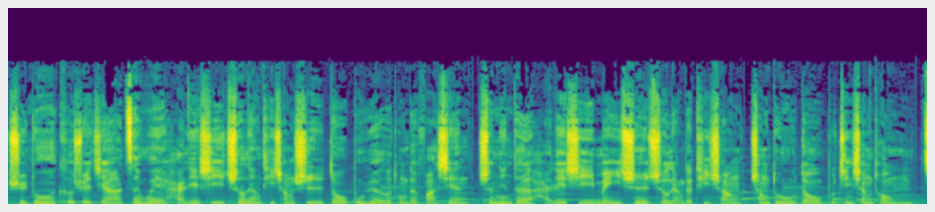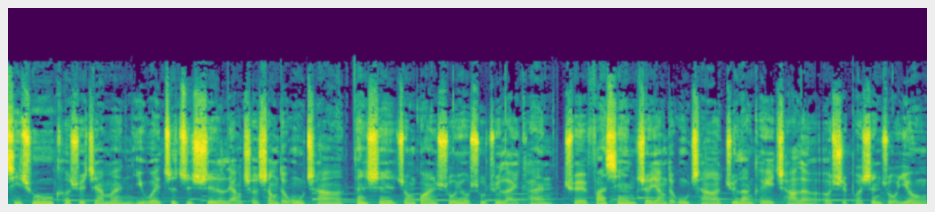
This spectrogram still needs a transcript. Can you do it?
许多科学家在为海鬣蜥测量体长时，都不约而同地发现，成年的海鬣蜥每一次测量的体长长度都不尽相同。起初，科学家们以为这只是量车上的误差，差但是纵观所有数据来看，却发现这样的误差居然可以差了二十 percent 左右。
